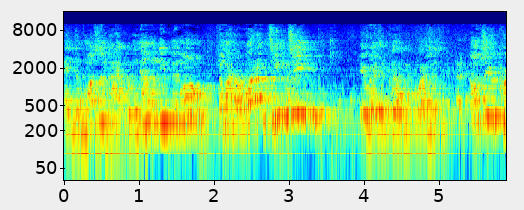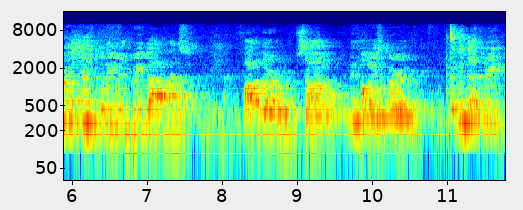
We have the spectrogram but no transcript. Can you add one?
And the Muslim guy would never leave me alone. No matter what I'm teaching, he raised a couple questions. Don't you Christians believe in three gods? Father, Son, and Holy Spirit. Isn't that three?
